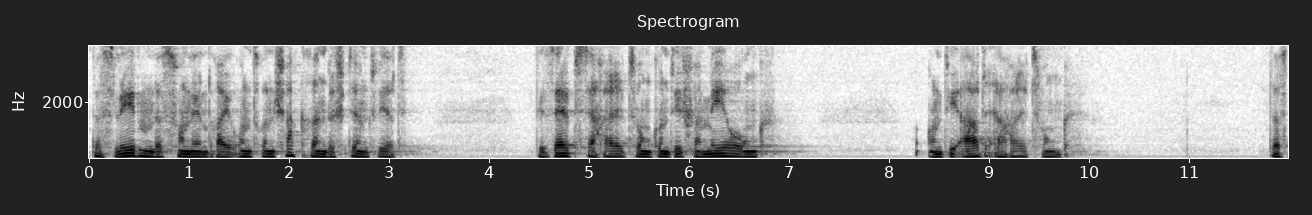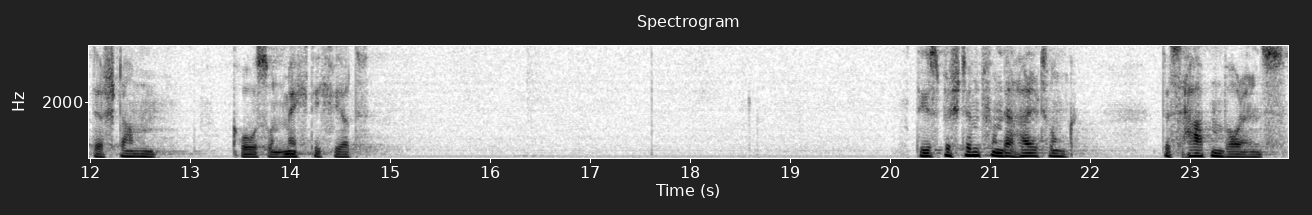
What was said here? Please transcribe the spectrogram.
Das Leben, das von den drei unteren Chakren bestimmt wird, die Selbsterhaltung und die Vermehrung und die Arterhaltung dass der Stamm groß und mächtig wird. Dies bestimmt von der Haltung des Habenwollens,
